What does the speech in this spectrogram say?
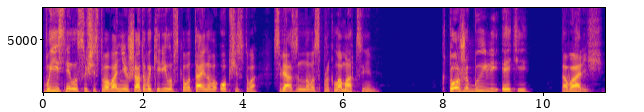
Выяснилось существование Шатова-Кирилловского тайного общества, связанного с прокламациями. Кто же были эти товарищи?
